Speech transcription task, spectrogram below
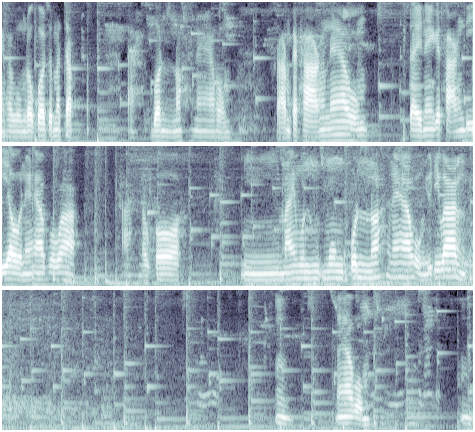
นะครับผมเราก็จะมาจัดอะบอลเนาะนะครับผมสามกระถางนะครับผมใส่ในกระถางเดียวนะครับ เพราะว่าเราก็มีไม้มงมงคลเนาะนะครับผมอยู่ที่บ้านอืมนะครับผมอืม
